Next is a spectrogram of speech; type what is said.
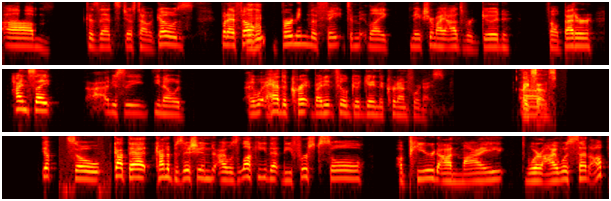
Um because that's just how it goes. But I felt burning the fate to like make sure my odds were good felt better. Hindsight, obviously, you know, it, I w- had the crit, but I didn't feel good getting the crit on four dice. Makes Um, sense. Yep. So got that kind of positioned. I was lucky that the first soul appeared on my where I was set up,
